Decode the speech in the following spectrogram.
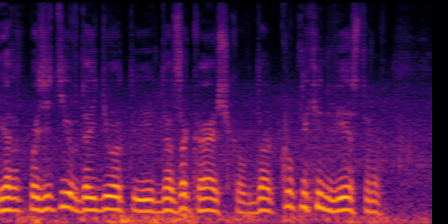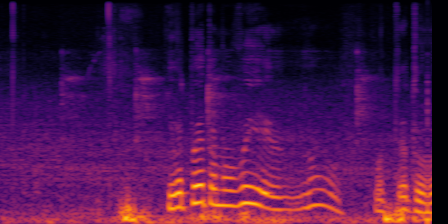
И этот позитив дойдет и до заказчиков, до крупных инвесторов. И вот поэтому вы, ну, вот эту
